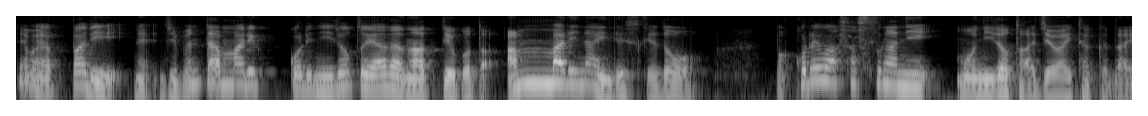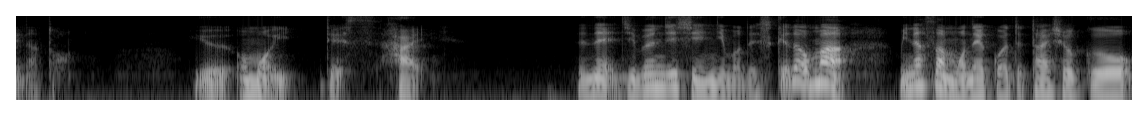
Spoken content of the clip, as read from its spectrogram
でもやっぱりね、自分ってあんまりこれ二度と嫌だなっていうことはあんまりないんですけど、まあ、これはさすがにもう二度と味わいたくないなという思いです。はい。でね、自分自身にもですけど、まあ、皆さんもねこうやって退職を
